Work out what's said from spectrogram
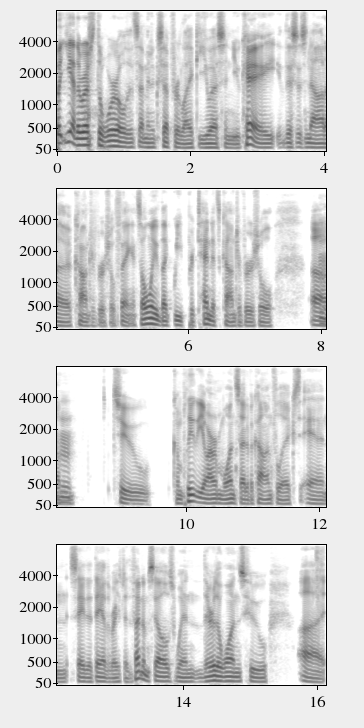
but yeah, the rest of the world, it's I mean, except for like U.S. and U.K., this is not a controversial thing. It's only like we pretend it's controversial um, Mhm. to completely arm one side of a conflict and say that they have the right to defend themselves when they're the ones who uh,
